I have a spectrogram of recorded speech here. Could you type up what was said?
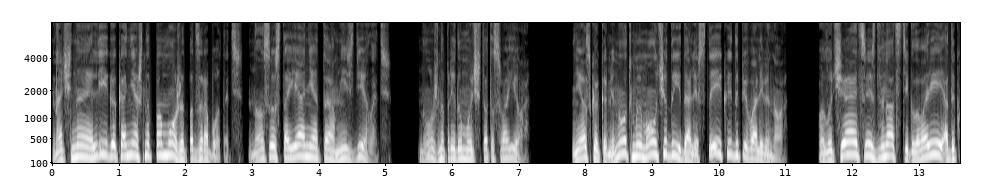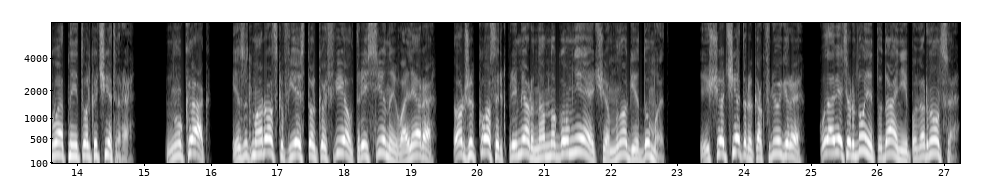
Ночная лига, конечно, поможет подзаработать, но состояние там не сделать. Нужно придумать что-то свое. Несколько минут мы молча доедали стейк и допивали вино. Получается, из двенадцати главарей адекватные только четверо. «Ну как? Из отморозков есть только Фел, Трясина и Валера. Тот же Косарь, к примеру, намного умнее, чем многие думают. Еще четверо, как флюгеры. Куда ветер дунет, туда они и повернутся.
